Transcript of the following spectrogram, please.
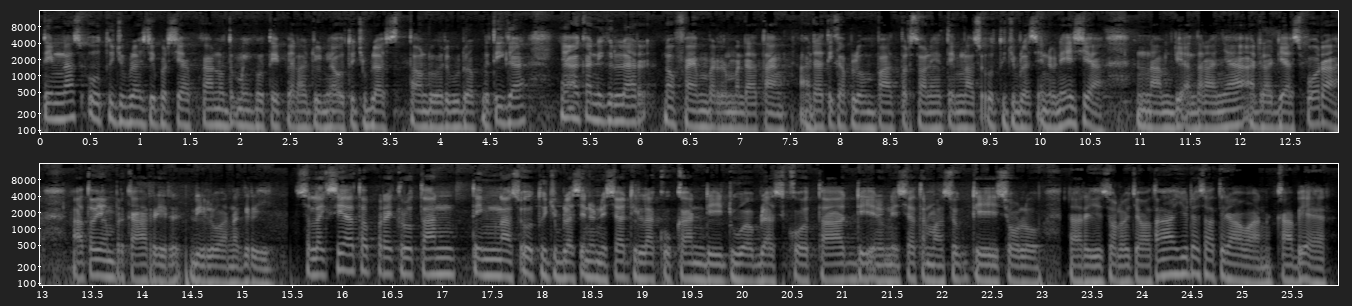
Timnas U17 dipersiapkan untuk mengikuti Piala Dunia U17 tahun 2023 yang akan digelar November mendatang. Ada 34 personil Timnas U17 Indonesia, 6 di antaranya adalah diaspora atau yang berkarir di luar negeri. Seleksi atau perekrutan Timnas U17 Indonesia dilakukan di 12 kota di Indonesia termasuk di Solo. Dari Solo, Jawa Tengah, Yuda Satirawan, KBR.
